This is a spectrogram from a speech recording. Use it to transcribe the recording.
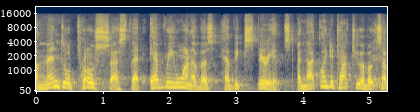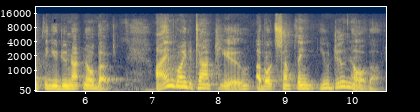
a mental process that every one of us have experienced. I'm not going to talk to you about something you do not know about. I'm going to talk to you about something you do know about.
